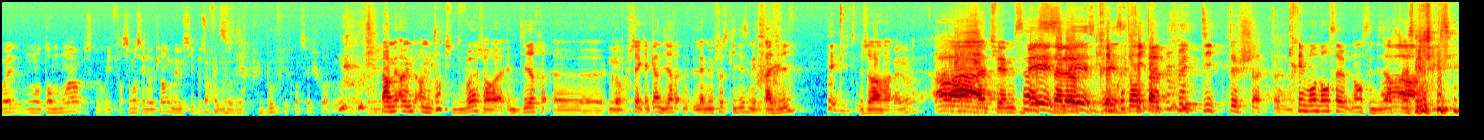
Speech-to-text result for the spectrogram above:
ouais, on entend moins, parce que oui, forcément c'est notre langue, mais aussi parce En que. fait, ils ont l'air plus beaufs, les Français, je crois. Non, mais en même, en même temps, tu te vois, genre, dire, euh, quand Non. tu couches avec quelqu'un, dire la même chose qu'ils disent, mais traduit. Pas du tout. Genre, Bah non. ah, tu aimes ça, Baise, salope baise, baise dans ta petite chatte. Crémandant, salope. Non, c'est bizarre, Ah. tu vois ce que je veux dire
